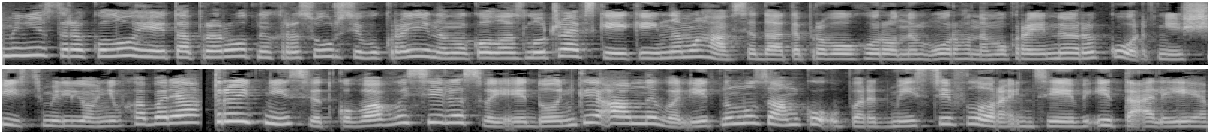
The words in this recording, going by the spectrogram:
міністр екології та природних ресурсів України Микола Злочевський, який намагався дати правоохоронним органам України рекордні 6 мільйонів хабаря, три дні святкував весілля своєї доньки Анни в елітному замку у передмісті Флоренції в Італії.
